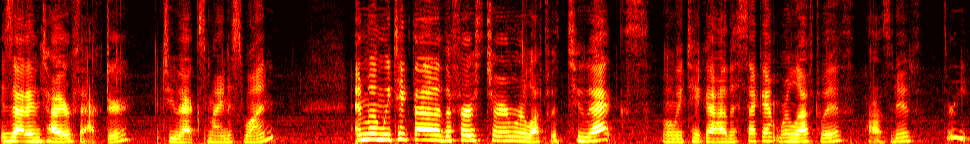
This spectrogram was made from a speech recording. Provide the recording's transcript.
is that entire factor, 2x minus 1. And when we take that out of the first term, we're left with 2x. When we take it out of the second, we're left with positive 3.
